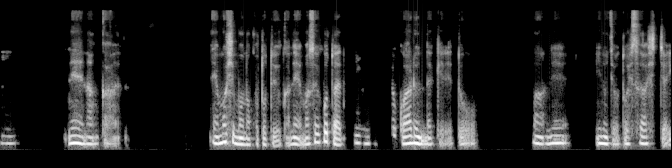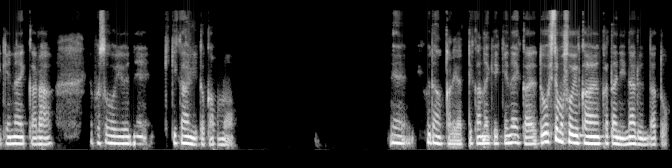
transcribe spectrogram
うんね、なんか、ね、もしものことというかね、まあそういうことはうん。よくあるんだけれど、まあね、命を落としさせちゃいけないから、やっぱそういうね、危機管理とかも、ね、普段からやっていかなきゃいけないから、どうしてもそういう考え方になるんだと。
